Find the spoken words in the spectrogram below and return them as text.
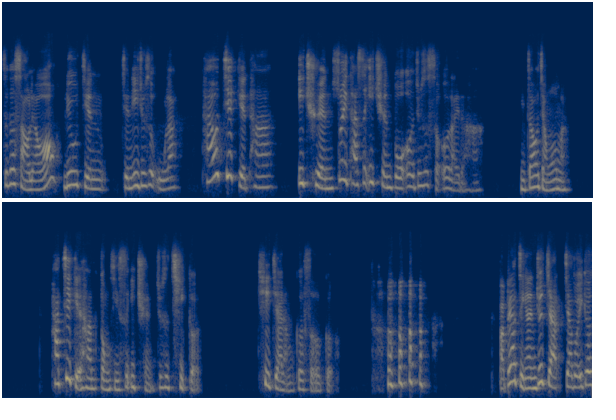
这个少了哦，六减减一就是五啦，他要借给他。一圈，所以他是一圈多二，就是十二来的哈。你知道我讲过吗？他借给他的东西是一圈，就是七个，七加两个，十二个。把不要紧啊，你就加加多一个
